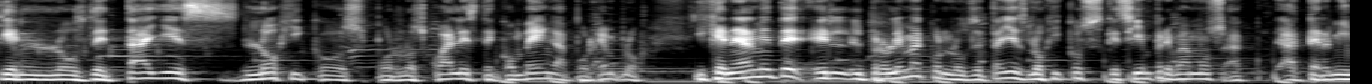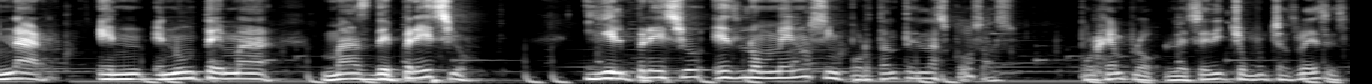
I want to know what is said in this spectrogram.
que los detalles lógicos por los cuales te convenga, por ejemplo. Y generalmente el, problema con los detalles lógicos es que siempre vamos a, terminar en, en un tema más de precio. Y el precio es lo menos importante de las cosas. Por ejemplo, les he dicho muchas veces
